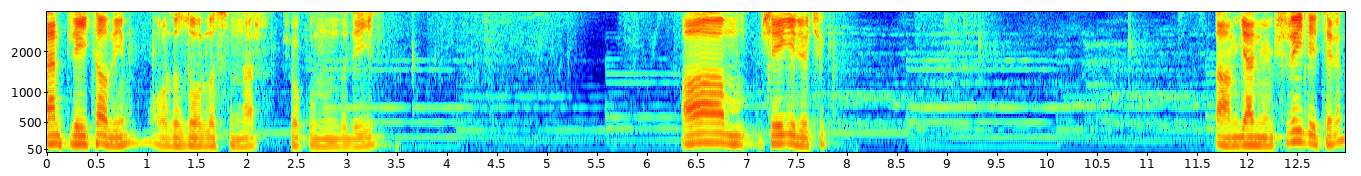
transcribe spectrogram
Ben plate alayım. Orada zorlasınlar. Çok umurumda değil. Aa şey geliyor çık. Tamam gelmiyorum. Şurayı da itelim.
